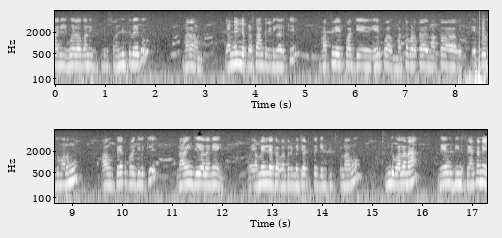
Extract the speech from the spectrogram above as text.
కానీ ఇవ్వరావు కానీ ఇప్పటికి స్పందించలేదు. మన ఎమ్మెల్యే ప్రశాంత్ రెడ్డి గారికి మచ్చ ఏర్పాటు చే ఏర్పా మచ్చ పడతా మచ్చ ఎత్తకూడదు మనము. ఆమె పేద ప్రజలకి న్యాయం చేయాలనే ఎమ్మెల్యేగా వెంపటి మెజార్టీతో గెలిపించుకున్నాము. ఇందువలన మేము దీని వెంటనే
